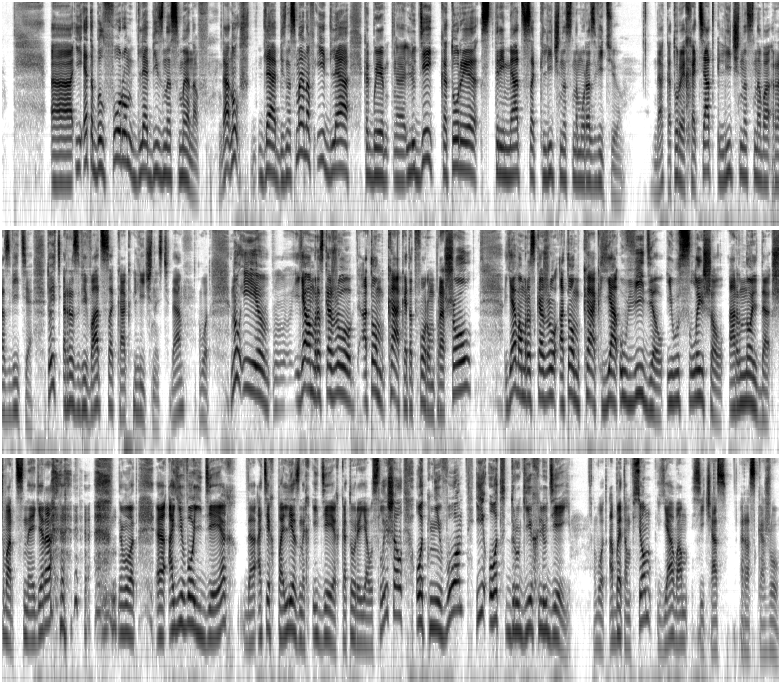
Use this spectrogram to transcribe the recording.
Uh, и это был форум для бизнесменов да, ну, для бизнесменов и для, как бы, э, людей, которые стремятся к личностному развитию да, которые хотят личностного развития, то есть развиваться как личность, да, вот. Ну и э, я вам расскажу о том, как этот форум прошел. Я вам расскажу о том, как я увидел и услышал Арнольда Шварценеггера. Вот. Э, о его идеях, да, о тех полезных идеях, которые я услышал от него и от других людей. Вот, об этом всем я вам сейчас расскажу.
